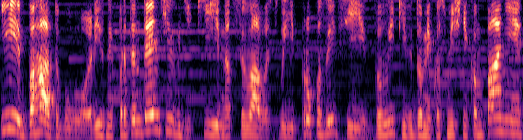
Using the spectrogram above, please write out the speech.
І багато було різних претендентів, які надсилали свої пропозиції великі відомі космічні компанії.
